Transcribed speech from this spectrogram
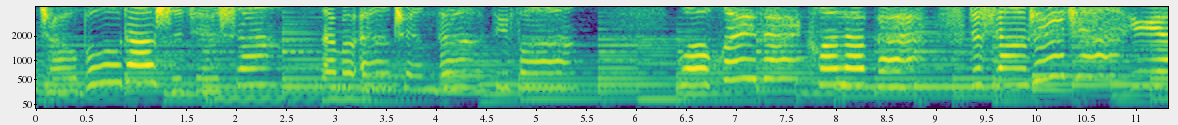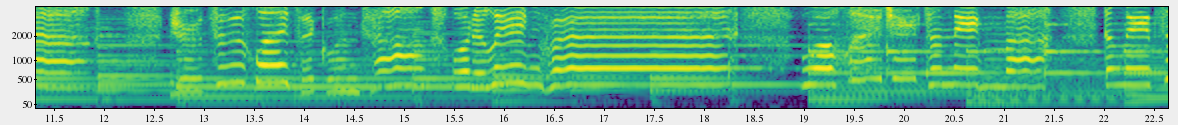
找不到世界上那么安全的地方。我会再快乐吧，就像之前一样。日子会再滚烫我的灵魂，我会记得你吗？当你载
